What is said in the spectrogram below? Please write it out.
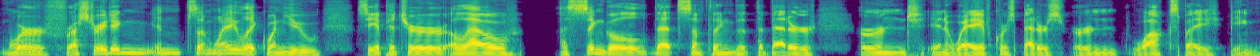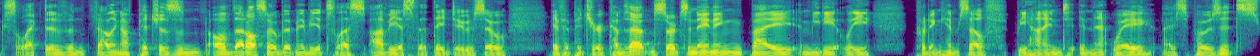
more frustrating in some way. Like when you see a pitcher allow a single, that's something that the batter earned in a way. Of course, batters earn walks by being selective and fouling off pitches and all of that also, but maybe it's less obvious that they do. So if a pitcher comes out and starts an inning by immediately putting himself behind in that way, I suppose it's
